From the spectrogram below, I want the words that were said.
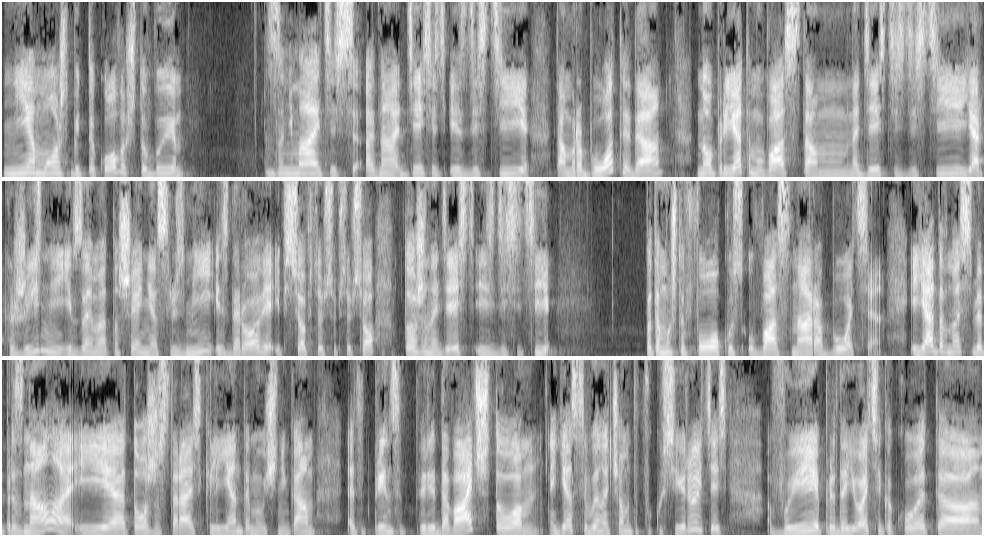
Не может быть такого, что вы занимаетесь на 10 из 10 там работы, да, но при этом у вас там на 10 из 10 яркой жизни и взаимоотношения с людьми, и здоровье, и все, все, все, все, все тоже на 10 из 10 потому что фокус у вас на работе. И я давно себе признала, и тоже стараюсь клиентам и ученикам этот принцип передавать, что если вы на чем-то фокусируетесь, вы придаете какую-то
